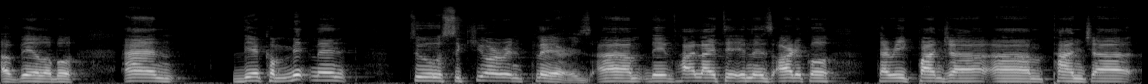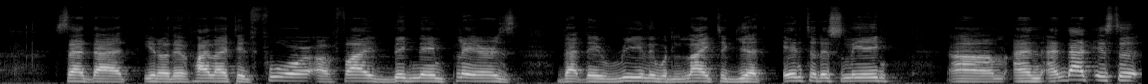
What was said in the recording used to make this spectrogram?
available and their commitment to securing players. Um, they've highlighted in his article, Tariq Panja, um, Panja said that, you know, they've highlighted four or five big name players that they really would like to get into this league. Um, and, and that is to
